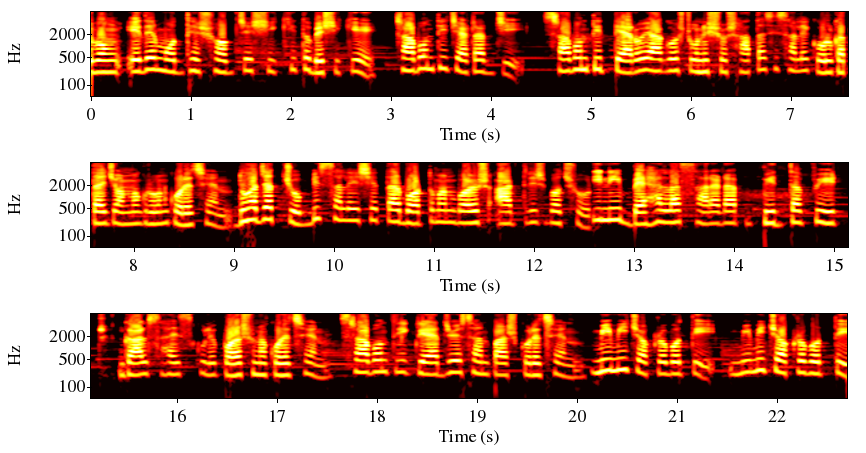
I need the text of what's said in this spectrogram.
এবং এদের মধ্যে সবচেয়ে শিক্ষিত বেশি কে? শ্রাবন্তী চ্যাটার্জি। শ্রাবন্তী তেরোই আগস্ট উনিশশো সাতাশি সালে কলকাতায় জন্মগ্রহণ করেছেন। দু হাজার চব্বিশ সালে এসে তার বর্তমান বয়স আটত্রিশ বছর। তিনি বেহালা সারাডা বিদ্যাপীঠ গার্লস হাই স্কুলে পড়াশোনা করেছেন। শ্রাবন্তী গ্র্যাজুয়েশন পাশ করেছেন। মিমি চক্রবর্তী। মিমি চক্রবর্তী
